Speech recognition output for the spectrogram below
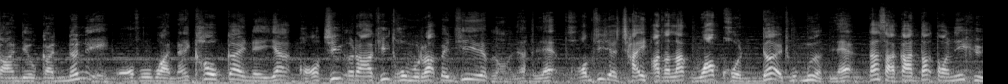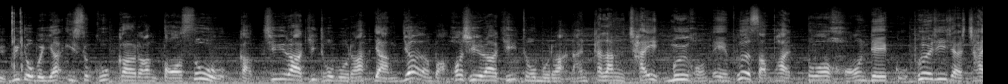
การณ์เดียวกันนั่นเองออฟวันนั้นเข้าใกล้ในยะของชิราคิโทมุระเป็นที่เรียบร้อยแล้วและพร้อมที่จะใช้อัตลักษณ์วับคนได้ทุกเมื่อ และรักษาการณ์ตอนนี้คือมิโดเบยะอิสุคุกำลังต่อสู้กับชิราคิโทมุระอย่างเยอะลำบากเพราะชิราคิโทมุระนั้นกำลังใช้มือของเองเพื่อสัมผัสตัวของเดกุเพื่อที่จะใช้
